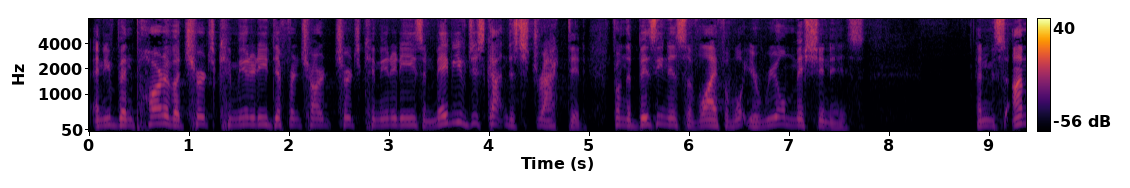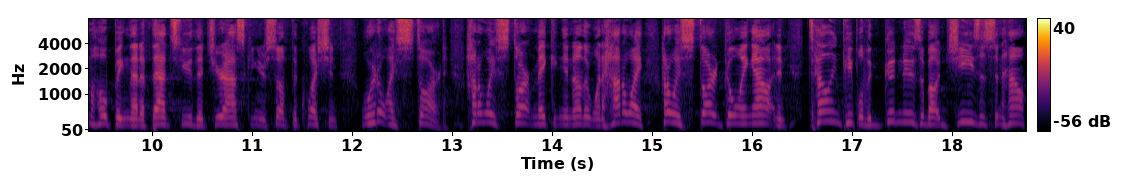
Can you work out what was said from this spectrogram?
And you've been part of a church community, different church communities, and maybe you've just gotten distracted from the busyness of life of what your real mission is. And I'm hoping that if that's you, that you're asking yourself the question, where do I start? How do I start making another one? How do I, how do I start going out and telling people the good news about Jesus and how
